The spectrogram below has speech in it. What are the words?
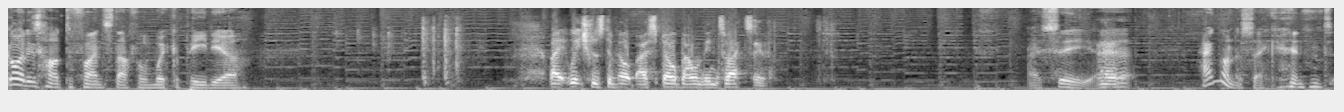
God, it's hard to find stuff on Wikipedia. Like, which was developed by Spellbound Interactive. I see. Uh, Uh, hang on a second.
